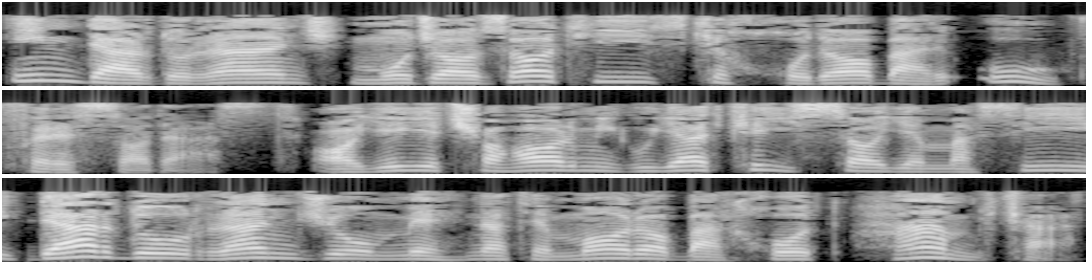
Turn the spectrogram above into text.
این درد و رنج مجازاتی است که خدا بر او فرستاده است. آیه چهار می‌گوید که عیسی مسیح درد و رنج و مهنت ما را بر خود حمل کرد.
